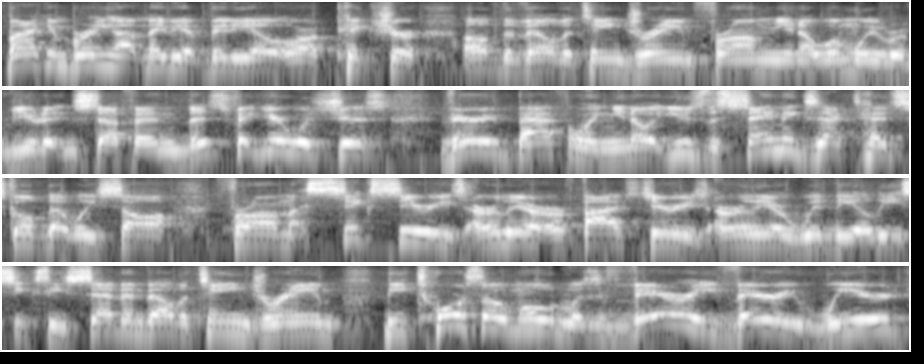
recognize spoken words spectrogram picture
But I can bring up maybe a video or a picture of the Velveteen Dream from, you know, when we reviewed it and stuff, and this figure was just very baffling. You know, it used the same exact head sculpt that we saw from 6 series earlier or 5 series earlier with the Elite 67 Velveteen Dream. The torso mold was very, very weird.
